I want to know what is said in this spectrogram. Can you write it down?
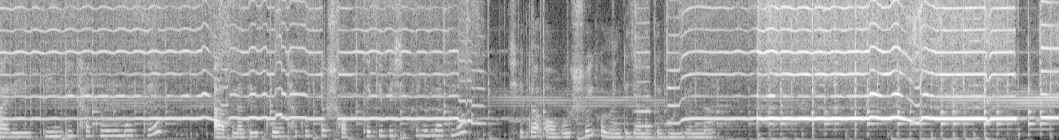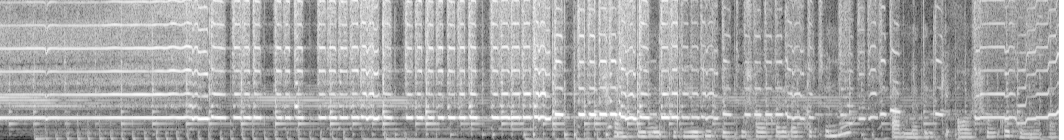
আর এই তিনটি ঠাকুরের মধ্যে আপনাদের কোন ঠাকুরটা সব থেকে বেশি ভালো লাগল? সেটা অবশ্যই কমেন্টে জানাতে ভুলবেন না। সম্পূর্ণ ভিডিওটি ধৈর্য সহকারে দেখার জন্য আপনাদেরকে অসংখ্য ধন্যবাদ।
